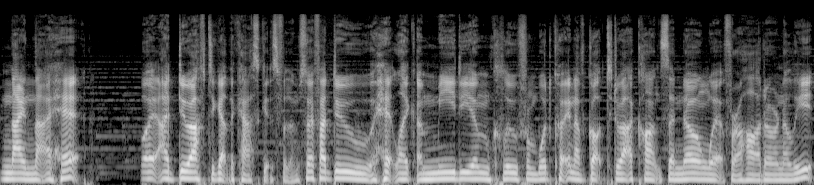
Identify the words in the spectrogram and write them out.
nine that I hit but I do have to get the caskets for them. So if I do hit like a medium clue from woodcutting, I've got to do it. I can't say no and wait for a hard or an elite.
